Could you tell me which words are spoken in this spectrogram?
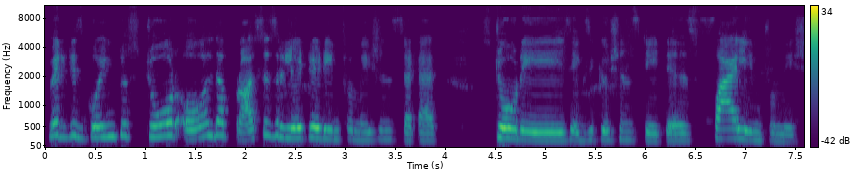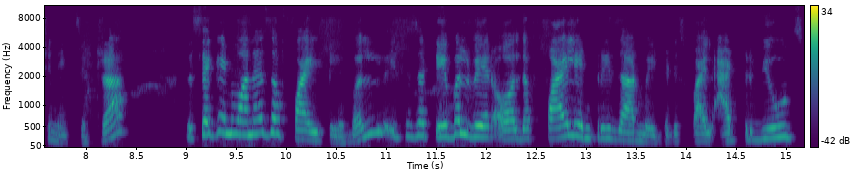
where it is going to store all the process related information such as storage, execution status, file information, etc. The second one is a file table. It is a table where all the file entries are made. That is file attributes,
